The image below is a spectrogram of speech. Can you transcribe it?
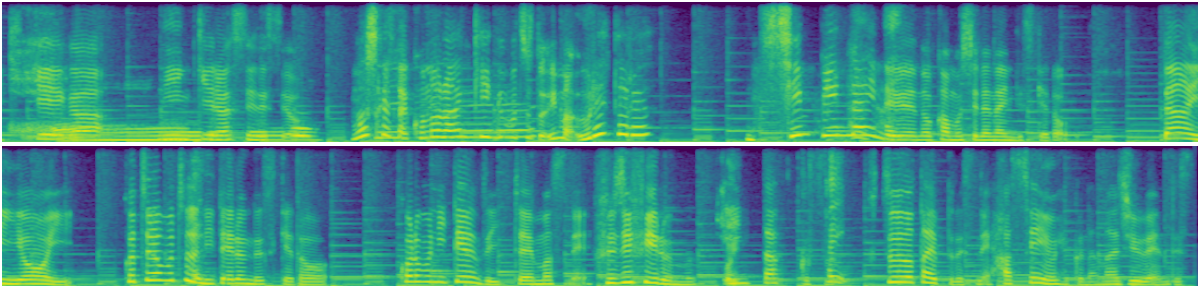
ェキ系が人気らしいですよ。もしかしたらこのランキングもちょっと今売れてる？新品ラインでのかもしれないんですけど、第4位。こちらもちょっと似てるんですけど、これも似てるんで言っちゃいますね。富士フィルム、いインタックス、はい普通のタイプですね。8470円です。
